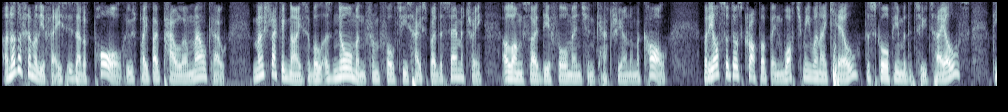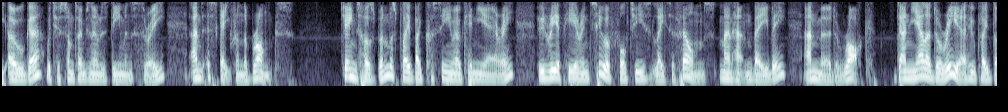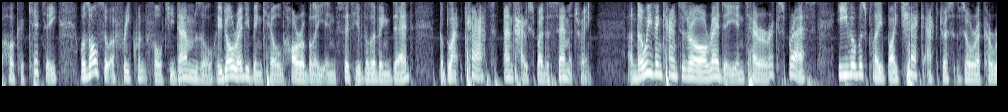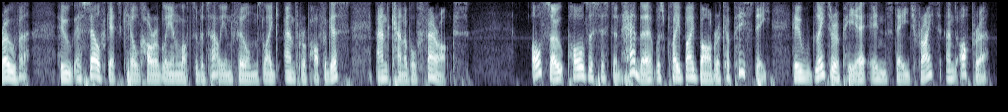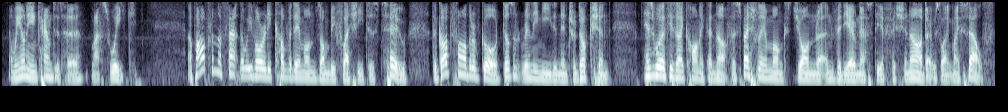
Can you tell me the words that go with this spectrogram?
Another familiar face is that of Paul, who's played by Paolo Malco, most recognisable as Norman from Fulci's House by the Cemetery, alongside the aforementioned Catriona MacColl. But he also does crop up in Watch Me When I Kill, The Scorpion with the Two Tails, The Ogre, which is sometimes known as Demons 3, and Escape from the Bronx. Jane's husband was played by Cosimo Cinieri, who'd reappear in two of Fulci's later films, Manhattan Baby and Murder Rock. Daniela Doria, who played the hooker Kitty, was also a frequent Fulci damsel, who'd already been killed horribly in City of the Living Dead, The Black Cat, and House by the Cemetery. And though we've encountered her already in Terror Express, Eva was played by Czech actress Zora Kerova, who herself gets killed horribly in lots of Italian films like Anthropophagus and Cannibal Ferox. Also, Paul's assistant Heather was played by Barbara Cupisti, who later appear in Stage Fright and Opera, and we only encountered her last week. Apart from the fact that we've already covered him on Zombie Flesh Eaters 2, The Godfather of Gore doesn't really need an introduction. His work is iconic enough, especially amongst genre and video nasty aficionados like myself.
